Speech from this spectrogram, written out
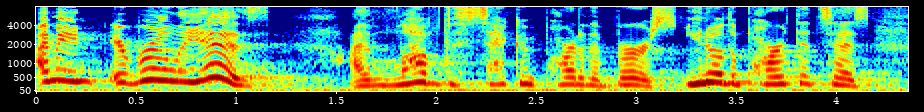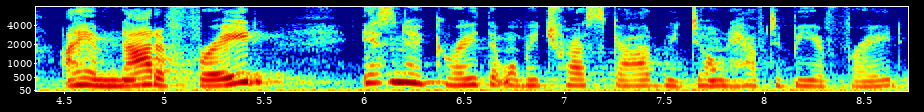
I mean, it really is. I love the second part of the verse. You know, the part that says, I am not afraid? Isn't it great that when we trust God, we don't have to be afraid?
